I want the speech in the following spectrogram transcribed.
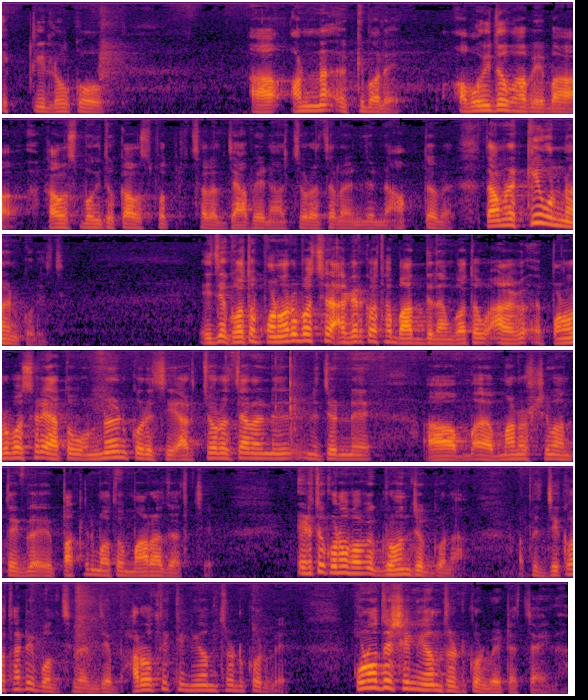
একটি আহ, অন্য কী বলে অবৈধভাবে বা কাগজ বৈধ কাগজপত্র ছাড়া যাবে না, চোরাচালানের জন্য আহত হবে। তা আমরা কী উন্নয়ন করেছি? এই যে গত পনেরো বছর আগের কথা বাদ দিলাম, গত পনেরো বছরে এত উন্নয়ন করেছি আর চোরাচালানির জন্যে মানুষ সীমান্তে পাখির মতো মারা যাচ্ছে, এটা তো কোনোভাবে গ্রহণযোগ্য না। আপনি যে কথাটি বলছিলেন যে ভারতে কি নিয়ন্ত্রণ করবে, কোনো দেশে নিয়ন্ত্রণ করবে এটা চাই না।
